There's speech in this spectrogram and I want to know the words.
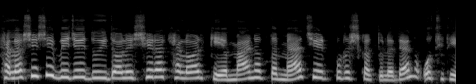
খেলা শেষে বিজয়ী দুই দলের সেরা খেলোয়াড়কে ম্যান অব দ্য ম্যাচ এর পুরস্কার তুলে দেন অতিথি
